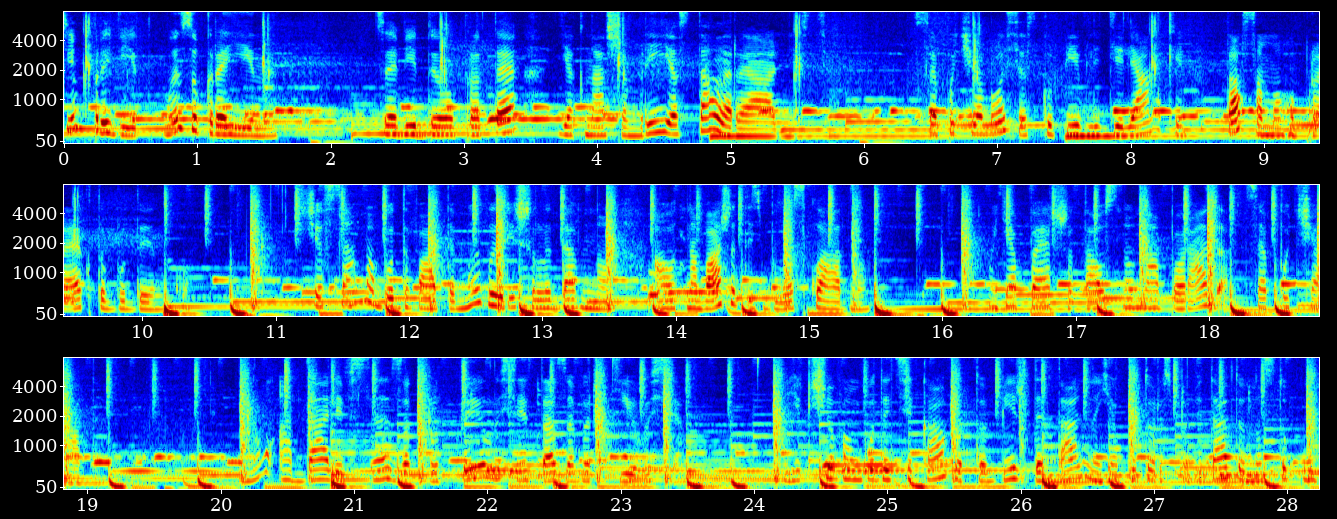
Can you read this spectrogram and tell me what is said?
Усім привіт! Ми з України. Це відео про те, як наша мрія стала реальністю. Все почалося з купівлі ділянки та самого проекту будинку. Що саме будувати, ми вирішили давно, а от наважитись було складно. Моя перша та основна порада це почати. Ну а далі все закрутилося та завертілося. Якщо вам буде цікаво, то більш детально я буду розповідати в наступних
